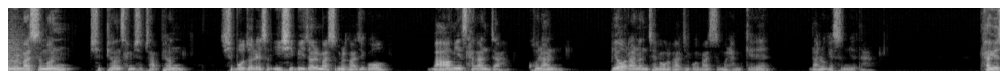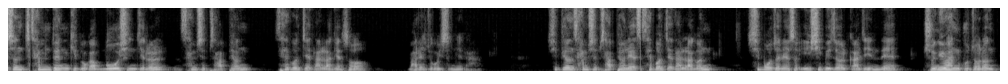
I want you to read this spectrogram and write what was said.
오늘 말씀은 시편 34편 15절에서 22절 말씀을 가지고 마음이 상한 자, 고난, 뼈라는 제목을 가지고 말씀을 함께 나누겠습니다. 다윗은 참된 기도가 무엇인지를 34편 세 번째 단락에서 말해주고 있습니다. 시편 34편의 세 번째 단락은 15절에서 22절까지인데 중요한 구절은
